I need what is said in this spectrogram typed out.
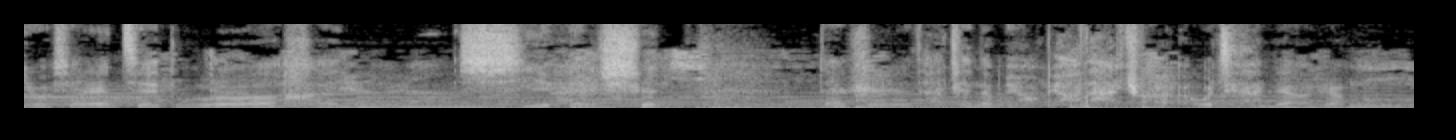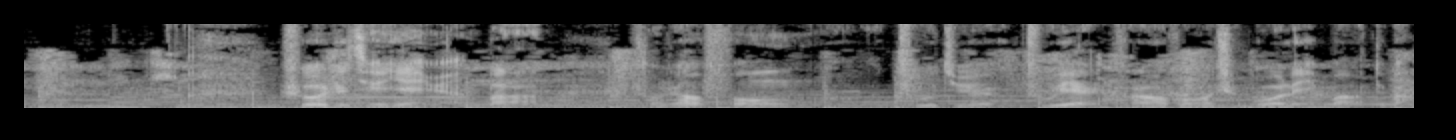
有些人解读了很细很深，但是他真的没有表达出来，我只能这样说。说这几个演员吧，冯绍峰主角主演冯绍峰和陈柏霖嘛，对吧？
